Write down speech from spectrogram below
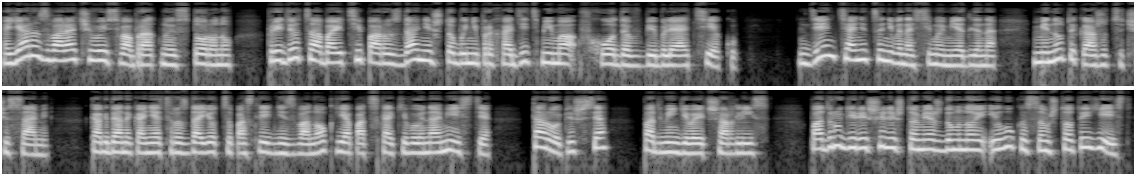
Я разворачиваюсь в обратную сторону. Придется обойти пару зданий, чтобы не проходить мимо входа в библиотеку. День тянется невыносимо медленно, минуты кажутся часами. Когда, наконец, раздается последний звонок, я подскакиваю на месте. «Торопишься?» — подмигивает Шарлиз. Подруги решили, что между мной и Лукасом что-то есть,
